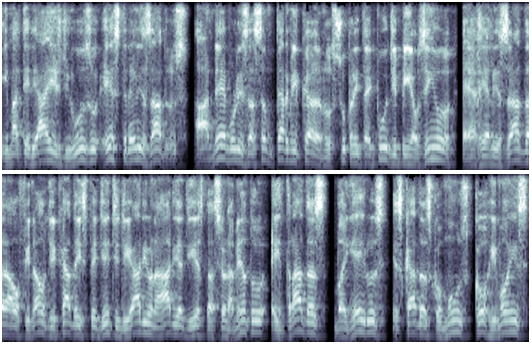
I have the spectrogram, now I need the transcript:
e materiais de uso esterilizados. A nebulização térmica no Super Itaipu de Pinhalzinho é realizada ao final de cada expediente diário na área de estacionamento, entradas, banheiros, escadas comuns, corrimões,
